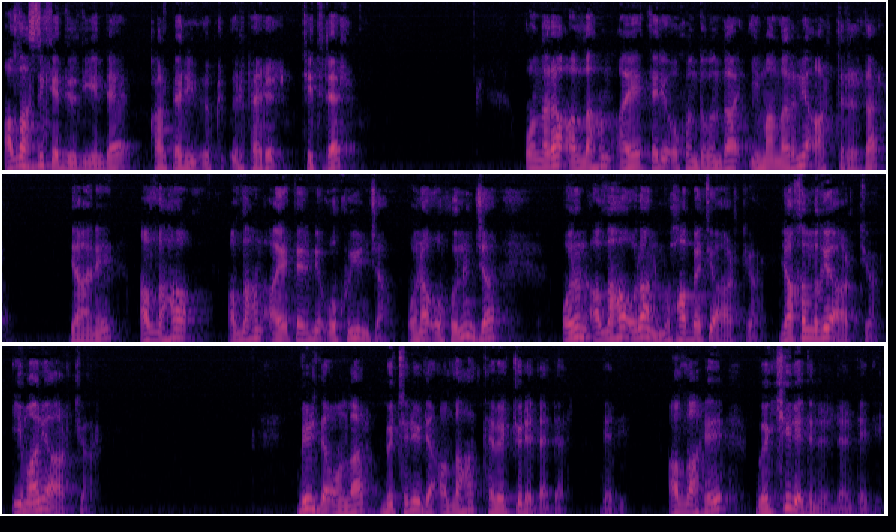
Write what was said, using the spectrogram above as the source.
Allah zikredildiğinde kalpleri ürperir, titrer. Onlara Allah'ın ayetleri okunduğunda imanlarını arttırırlar. Yani Allah'a Allah'ın ayetlerini okuyunca, ona okununca onun Allah'a olan muhabbeti artıyor, yakınlığı artıyor, imani artıyor. Bir de onlar bütünüyle Allah'a tevekkül ederler dedi. Allah'ı vekil edinirler dedi.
